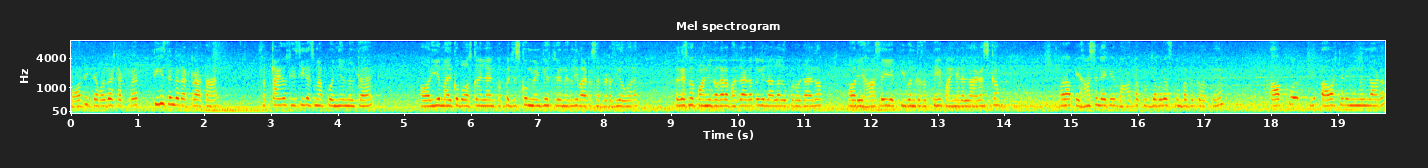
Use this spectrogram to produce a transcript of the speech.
बहुत ही ज़बरदस्त ट्रैक्टर है। तीन सिलेंडर ट्रैक्टर आता है। सत्ताईस सौ सी का इसमें आपको इंजन मिलता है। और ये माइको बॉस का इनलाइन पंप जिसको मेंटेनेंस करने के लिए वाटर सेपरेटर दिया हुआ है। अगर इसमें पानी वगैरह भर जाएगा तो ये लाल लाल ऊपर हो जाएगा। और यहाँ से ये पी बंद कर सकते हैं, पानी निकल जाएगा इसका। और आप यहाँ से लेके वहाँ तक खूब ज़बरदस्त नंबर फिट कर सकते हैं। आपको ये पावर स्टेयरिंग मिल जाएगा।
